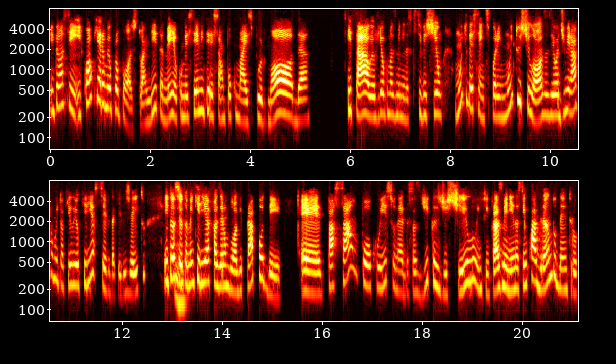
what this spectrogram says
Então, assim, e qual que era o meu propósito? Ali também eu comecei a me interessar um pouco mais por moda e tal. Eu vi algumas meninas que se vestiam muito decentes, porém muito estilosas, e eu admirava muito aquilo e eu queria ser daquele jeito. Então, assim, uhum. eu também queria fazer um blog para poder é, passar um pouco isso, né, dessas dicas de estilo, enfim, para as meninas, se enquadrando dentro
